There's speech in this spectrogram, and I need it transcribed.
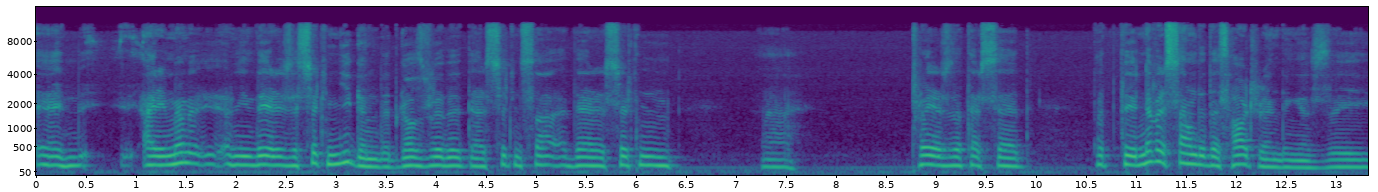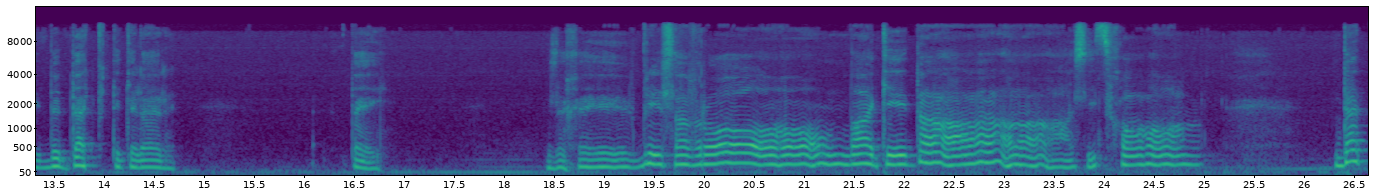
And I remember, I mean, there is a certain yigan that goes with it. There are certain, there are certain uh, prayers that are said, but they never sounded as heartrending as they did that particular day. זכר בריס אברום וכידס יצחוק. That,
